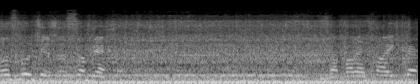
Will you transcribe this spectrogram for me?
Pozwólcie, że sobie zapalę fajkę.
